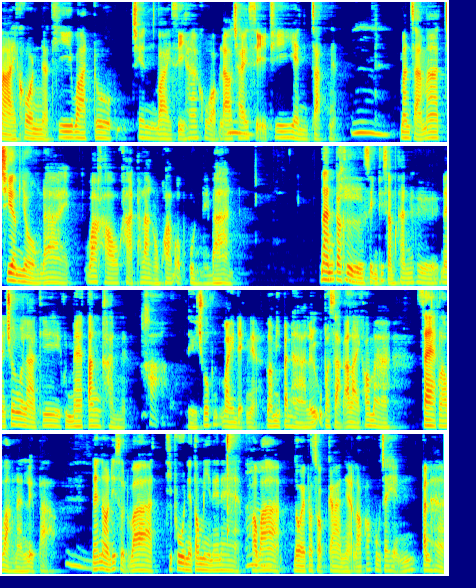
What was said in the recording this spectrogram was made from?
หลายคนเนี่ยที่วาดรูป เช่นวัยสี่ห้าขวบ แล้วใช้สีที่เย็นจัดเนี่ยอืมมันสามารถเชื่อมโยงได้ว่าเขาขาดพลังของความอบอุ่นในบ้าน นั่นก็คือสิ่งที่สำคัญก็คือ ในช่วงเวลาที่คุณแม่ตั้งครรภ์เนี่ยค่ะหรือช่วงวัยเด็กเนี่ยเรามีปัญหาหรืออุปสรรคอะไรเข้ามาแทรกระหว่างนั้นหรือเปล่าอืมแน่นอนที่สุดว่าที่พูดเนี่ยต้องมีแน่ๆ เพราะว่าโดยประสบการณ์เนี่ยเราก็คงจะเห็นปัญหา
